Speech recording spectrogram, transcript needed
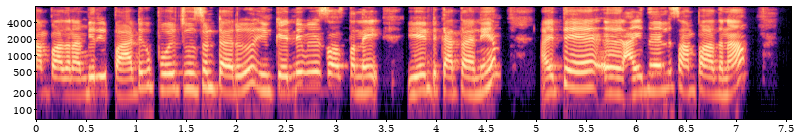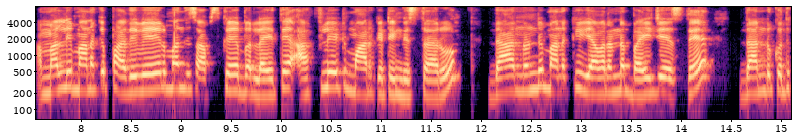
సంపాదన. మీరు ఈ పాటకు పోయి చూసుంటారు ఇంకెన్ని వ్యూస్ వస్తున్నాయి ఏంటి కథ అని. అయితే ఐదు నెలల సంపాదన. మళ్ళీ మనకి పదివేల మంది సబ్స్క్రైబర్లు అయితే అఫ్లేట్ మార్కెటింగ్ ఇస్తారు. దాని నుండి మనకి ఎవరన్నా బై చేస్తే దాని కొద్ది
